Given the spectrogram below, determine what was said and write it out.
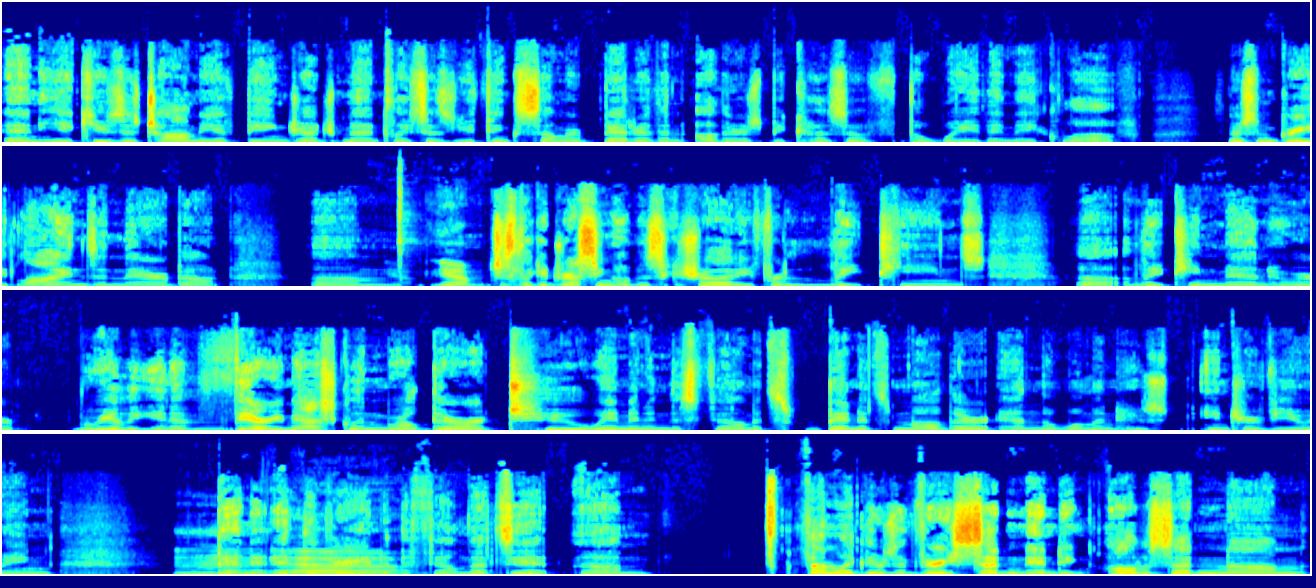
and he accuses Tommy of being judgmental. He says, "You think some are better than others because of the way they make love." There's some great lines in there about um, Yeah. just like addressing homosexuality for late teens, uh, late teen men who are really in a very masculine world. There are two women in this film. It's Bennett's mother and the woman who's interviewing Bennett at the very end of the film. That's it. Um, found like there was a very sudden ending. All of a sudden, um,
